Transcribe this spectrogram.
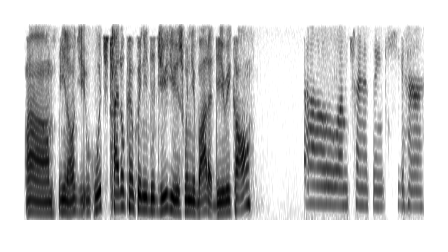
Um, you know, you, which title company did you use when you bought it? Do you recall? Oh, I'm trying to think here.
